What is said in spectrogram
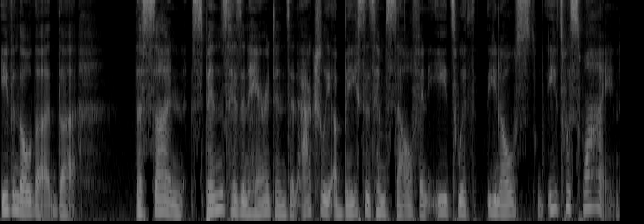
Even though the the the son spends his inheritance and actually abases himself and eats with, you know, eats with swine.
